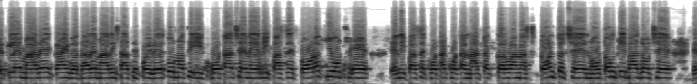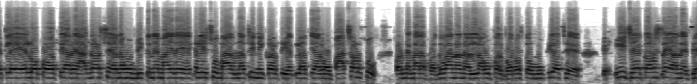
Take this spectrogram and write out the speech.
એટલે મારે કઈ વધારે મારી સાથે કોઈ રહેતું નથી. ખોટા છે ને એની પાસે ટોળક્યું છે, એની પાસે ખોટા ખોટા નાટક કરવાના સ્ટન્ટ છે, નોટંકી બાજો છે, એટલે એ લોકો અત્યારે આગળ છે અને હું બીકને મારે એકલી છું, બહાર નથી નીકળતી, એટલે અત્યારે હું પાછળ છું. પણ મેં મારા ભગવાન અને અલ્લાહ ઉપર ભરોસો મૂક્યો છે. કે ઈ જે કરશે અને જે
